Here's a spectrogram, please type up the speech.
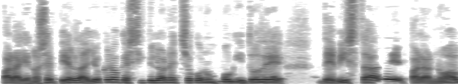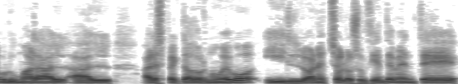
para que no se pierda. Yo creo que sí que lo han hecho con un poquito de, de vista de, para no abrumar al, al, al, espectador nuevo y lo han hecho lo suficientemente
